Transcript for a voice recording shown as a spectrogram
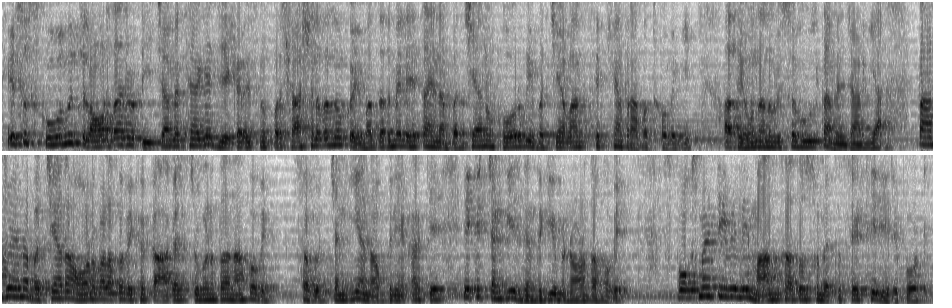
ਇਸ ਸਕੂਲ ਨੂੰ ਚਲਾਉਣ ਦਾ ਜੋ ਟੀਚਾ ਮਿੱਥਿਆ ਗਿਆ, ਜੇਕਰ ਇਸ ਨੂੰ ਪ੍ਰਸ਼ਾਸਨ ਵੱਲੋਂ ਕੋਈ ਮਦਦ ਮਿਲੇ, ਤਾਂ ਇਹਨਾਂ ਬੱਚਿਆਂ ਨੂੰ ਹੋਰ ਵੀ ਬੱਚਿਆਂ ਵਾਂਗ ਸਿੱਖਿਆ ਪ੍ਰਾਪਤ ਹੋਵੇਗੀ ਅਤੇ ਉਹਨਾਂ ਨੂੰ ਵੀ ਸਹੂਲਤਾਂ ਮਿਲ ਜਾਣਗੀਆਂ। ਤਾਂ ਜੋ ਇਹਨਾਂ ਬੱਚਿਆਂ ਦਾ ਆਉਣ ਵਾਲਾ ਭਵਿੱਖ ਕਾਗਜ਼ ਚੁਗਣ ਦਾ ਨਾ ਹੋਵੇ, ਸਗੋਂ ਚੰਗੀਆਂ ਨੌਕਰੀਆਂ ਕਰਕੇ ਇੱਕ ਚੰਗੀ ਜ਼ਿੰਦਗੀ ਬਣਾਉਣ ਦਾ ਹੋਵੇ। ਸਪੋਕਸਮੈਨ ਟੀਵੀ ਲਈ ਮਾਨਸਾ ਤੋਂ ਸੁਮਿਤ ਸੇਠੀ ਦੀ ਰਿਪੋਰਟ।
